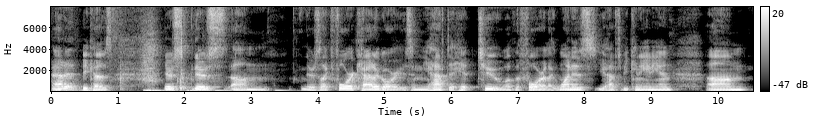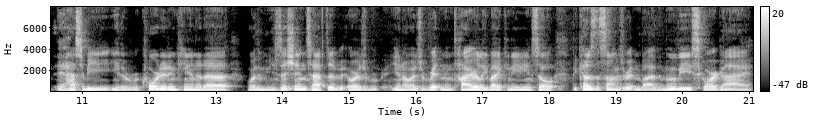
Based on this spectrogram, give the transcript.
at it because there's there's um there's like four categories and you have to hit two of the four. Like one is you have to be Canadian. Um, it has to be either recorded in Canada or the musicians have to, or is, you know, is written entirely by a Canadian. So because the song is written by the movie score guy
